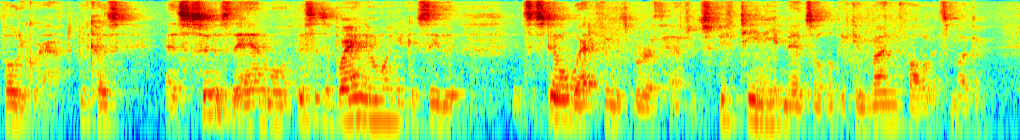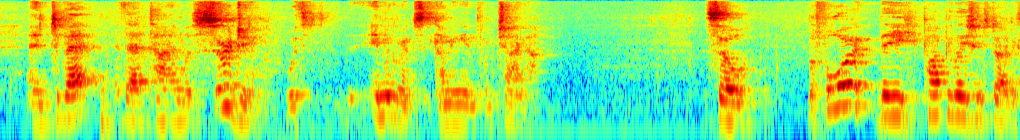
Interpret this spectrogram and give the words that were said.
photographed because as soon as the animal, this is a brand new one, you can see that it's still wet from its birth. After it's 15 minutes old, it can run and follow its mother. And Tibet at that time was surging with immigrants coming in from China. So before the population started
